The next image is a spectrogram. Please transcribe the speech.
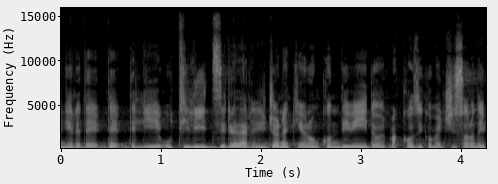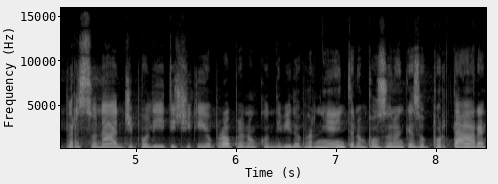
dire, de, de, degli utilizzi della religione che io non condivido, ma così come ci sono dei personaggi politici che io proprio non condivido per niente, non posso neanche sopportare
